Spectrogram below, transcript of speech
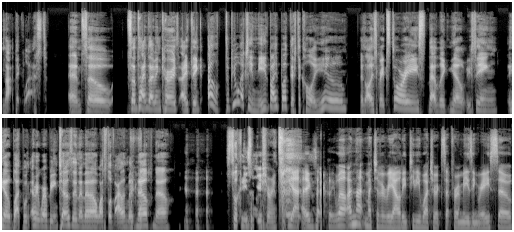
not picked last. And so sometimes i'm encouraged i think oh do people actually need my book there's Nicola Yoon there's all these great stories that like you know you're seeing you know, black women everywhere being chosen, and then I'll watch Love Island and be like, no, no. Still can use some reassurance. yeah, exactly. Well, I'm not much of a reality TV watcher except for Amazing Race. So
